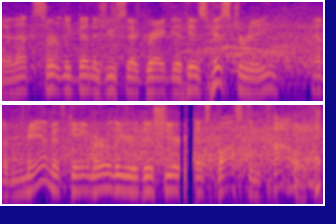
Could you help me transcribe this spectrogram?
And that's certainly been, as you said, Greg, his history. Had a mammoth game earlier this year against Boston College.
